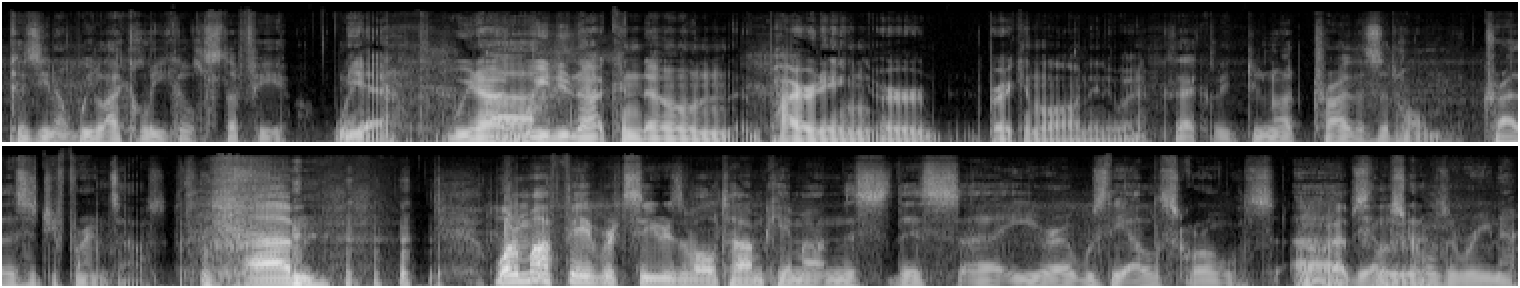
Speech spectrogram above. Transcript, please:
because you know we like legal stuff here. Wink. yeah, we not uh, we do not condone pirating or breaking the law in any way. Exactly. Do not try this at home. Try this at your friend's house. Um, one of my favorite series of all time came out in this this uh, era was the Elder Scrolls. Uh, Oh, The Elder. Scrolls Arena.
